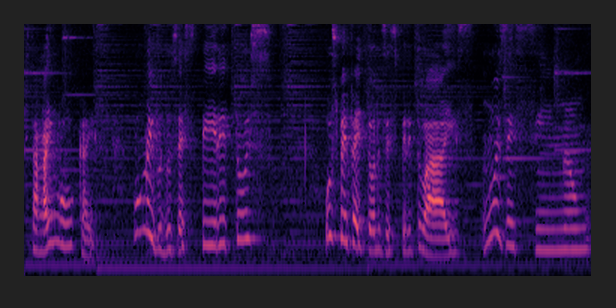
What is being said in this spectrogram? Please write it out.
Está lá em Lucas, o livro dos Espíritos. Os benfeitores espirituais nos ensinam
